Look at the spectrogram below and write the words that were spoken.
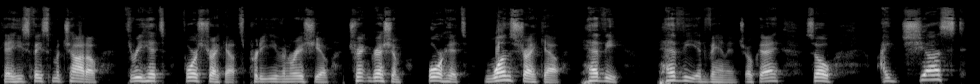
Okay, he's faced Machado, three hits, four strikeouts, pretty even ratio. Trent Grisham, four hits, one strikeout, heavy, heavy advantage. Okay, so I just,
